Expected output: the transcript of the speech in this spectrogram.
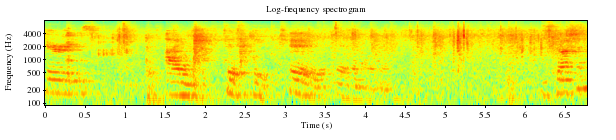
carries. Item fifty-two is an ordinance. Discussion.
